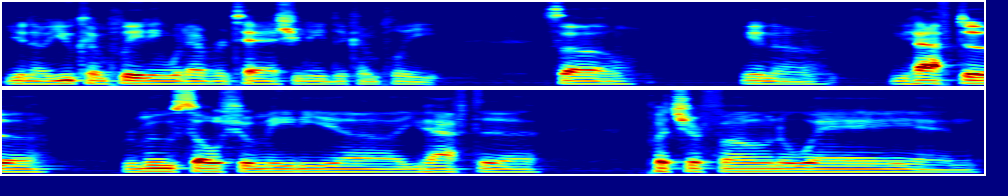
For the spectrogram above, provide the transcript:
you know you completing whatever task you need to complete. So you know, you have to remove social media, you have to put your phone away and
